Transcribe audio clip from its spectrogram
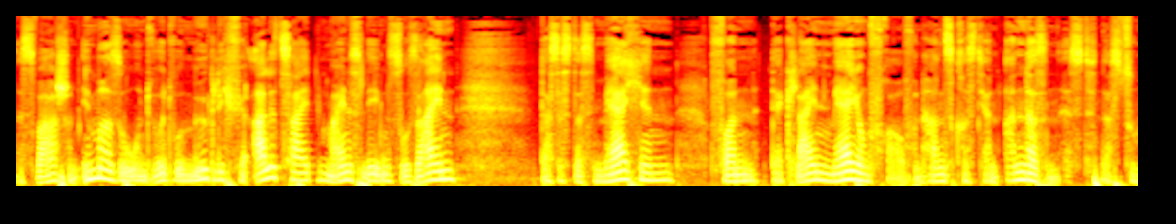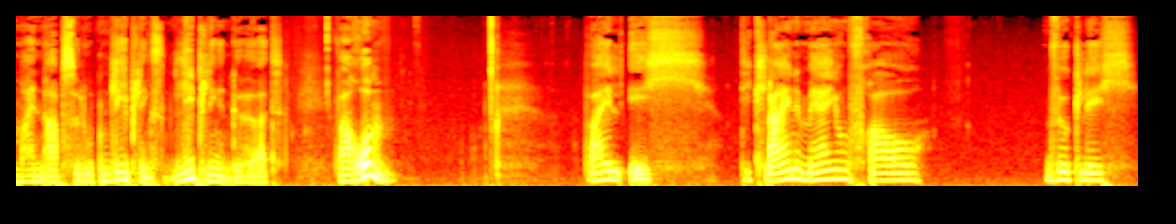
Es war schon immer so und wird womöglich für alle Zeiten meines Lebens so sein dass es das Märchen von der kleinen Meerjungfrau von Hans Christian Andersen ist, das zu meinen absoluten Lieblings Lieblingen gehört. Warum? Weil ich die kleine Meerjungfrau wirklich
